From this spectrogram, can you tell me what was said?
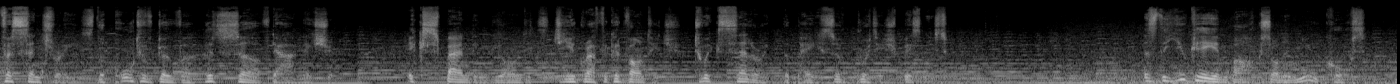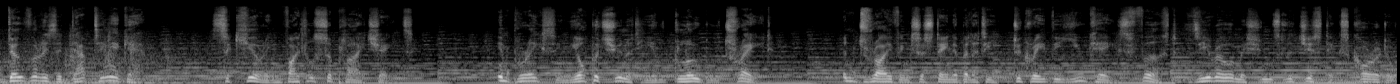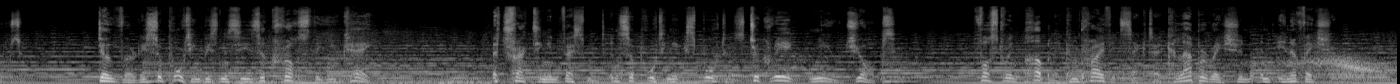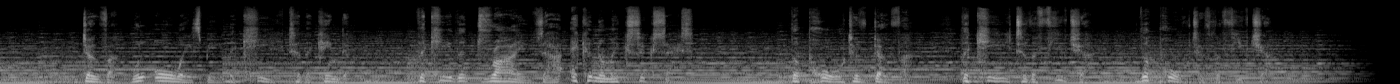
For centuries, the Port of Dover has served our nation, expanding beyond its geographic advantage to accelerate the pace of British business. As the UK embarks on a new course, Dover is adapting again, securing vital supply chains, embracing the opportunity of global trade, and driving sustainability to create the UK's first zero emissions logistics corridors. Dover is supporting businesses across the UK, attracting investment and supporting exporters to create new jobs, fostering public and private sector collaboration and innovation. Dover will always be the key to the kingdom, the key that drives our economic success. The Port of Dover, the key to the future, the port of the future.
